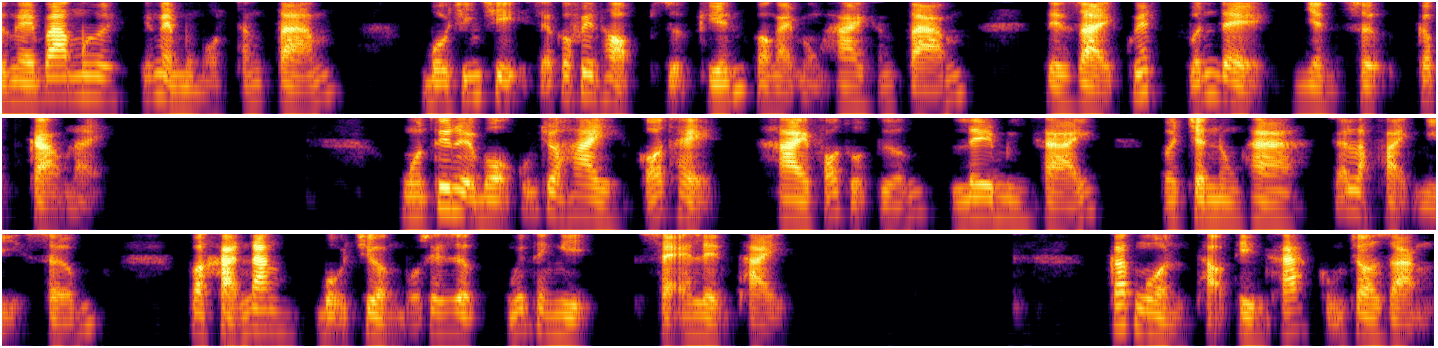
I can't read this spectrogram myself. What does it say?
từ ngày 30 đến ngày 1 tháng 8, Bộ Chính trị sẽ có phiên họp dự kiến vào ngày 2 tháng 8 để giải quyết vấn đề nhân sự cấp cao này. Nguồn tin nội bộ cũng cho hay có thể hai Phó Thủ tướng Lê Minh Khái và Trần Đông Hà sẽ là phải nghỉ sớm và khả năng Bộ trưởng Bộ Xây dựng Nguyễn Thành Nghị sẽ lên thay. Các nguồn thạo tin khác cũng cho rằng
